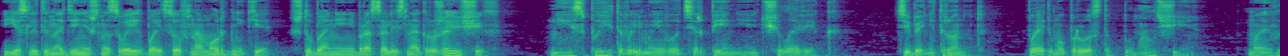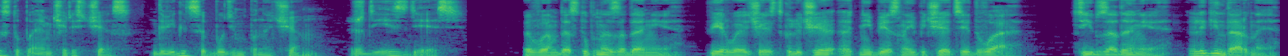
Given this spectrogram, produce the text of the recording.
если ты наденешь на своих бойцов намордники, чтобы они не бросались на окружающих, не испытывай моего терпения, человек. Тебя не тронут, поэтому просто помолчи. Мы выступаем через час. Двигаться будем по ночам. Жди здесь. Вам доступно задание. Первая часть ключа от небесной печати 2. Тип задания. Легендарная.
